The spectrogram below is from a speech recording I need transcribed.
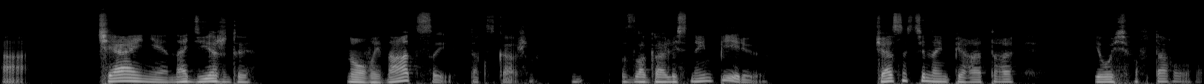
а, чаяния, надежды новой нации, так скажем, возлагались на империю. В частности, на императора Иосифа II.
